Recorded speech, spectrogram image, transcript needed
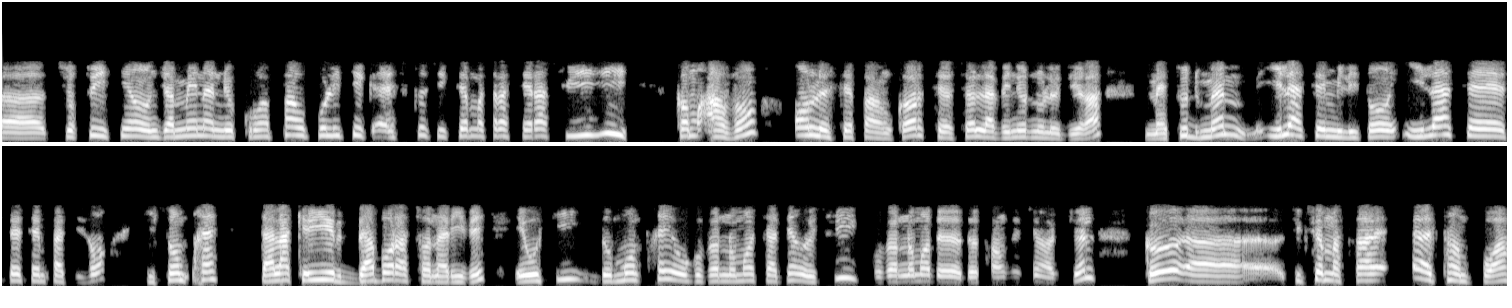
euh, surtout ici en Djamena, ne croient pas aux politiques. Est-ce que Succès Matra sera suivi comme avant? On ne le sait pas encore, c'est seul l'avenir nous le dira. Mais tout de même, il a ses militants, il a ses, ses sympathisants qui sont prêts à l'accueillir d'abord à son arrivée et aussi de montrer au gouvernement tchadien aussi, gouvernement de, transition actuel, que euh, Succès Masra est un poids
